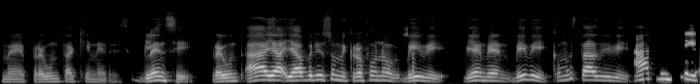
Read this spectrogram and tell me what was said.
me pregunta quién eres. Glency, pregunta. Ah, ya, ya abrí su micrófono, Vivi. Bien, bien. Vivi, ¿cómo estás, Vivi? Ah, tranquila.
